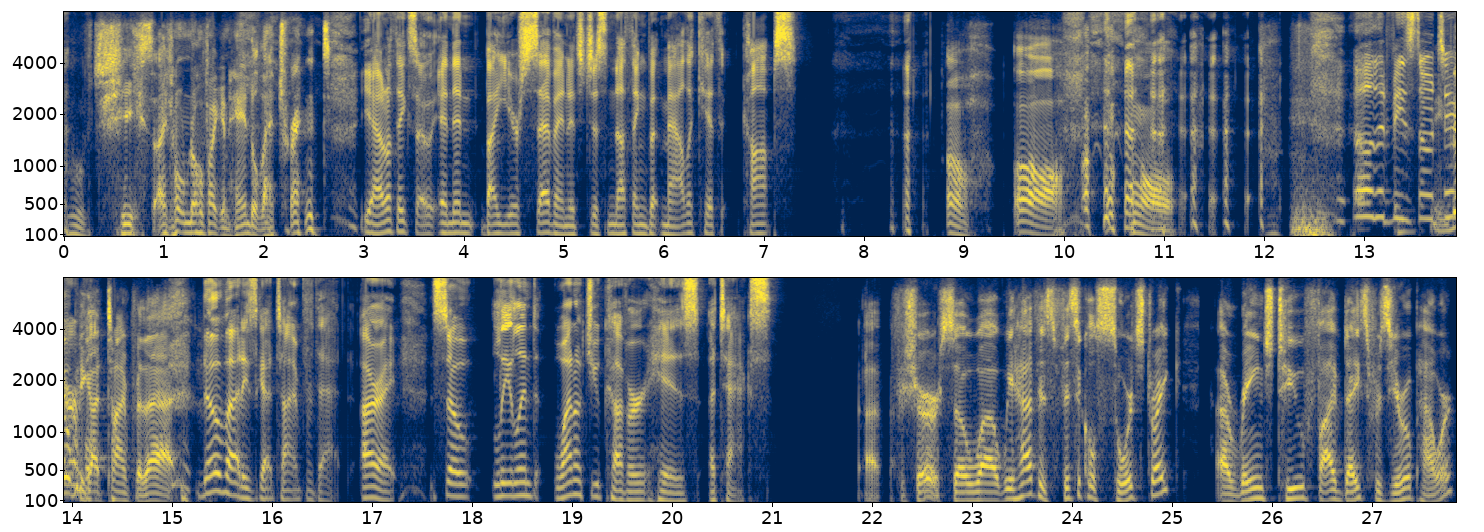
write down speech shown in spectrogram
Oh, jeez, I don't know if I can handle that trend. Yeah, I don't think so. And then by year seven, it's just nothing but Malekith comps. Oh, oh, oh. Oh, that'd be so terrible. Nobody got time for that. Nobody's got time for that. All right. So, Leland, why don't you cover his attacks? Uh, for sure. So uh, we have his physical sword strike. Uh, range two, five dice for zero power.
